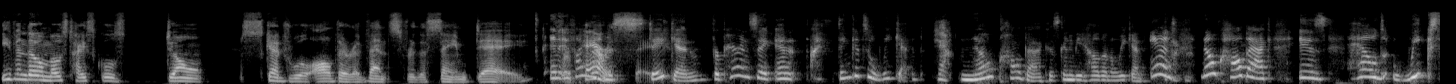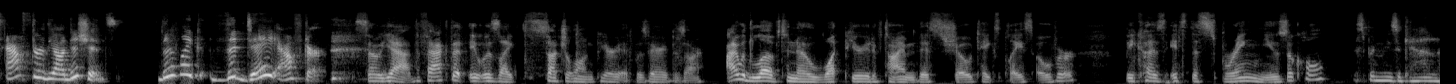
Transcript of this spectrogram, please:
Even though most high schools don't schedule all their events for the same day. And if I'm not parents' sake. mistaken, for parents' sake, and I think it's a weekend. Yeah. No callback is going to be held on a weekend. And no callback is held weeks after the auditions. They're like the day after. So yeah, the fact that it was like such a long period was very bizarre. I would love to know what period of time this show takes place over because it's the spring musical Spring Musical.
